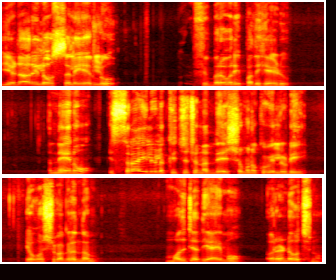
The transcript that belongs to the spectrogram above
ఎడారిలో సెలయర్లు ఫిబ్రవరి పదిహేడు. నేను ఇస్రాయిలీలకిచ్చుచున్న దేశమునకు వెల్లుడి యహోశివ గ్రంథం మొదటి అధ్యాయము రెండవచనం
